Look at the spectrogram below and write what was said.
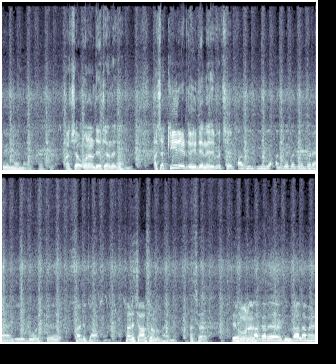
ਤਿੰਨ ਨੇ ਉੱਥੇ ਅੱਛਾ ਉਹਨਾਂ ਨੂੰ ਦੇਤੇ ਆਂਦੇ ਜੀ। ਹਾਂਜੀ। ਅੱਛਾ ਕੀ ਰੇਟ ਤੁਸੀਂ ਦਿੰਦੇ ਜੀ ਬੱਚੇ? ਅਸੀਂ ਜੀ ਅੱਗੇ ਤਾਂ ਦਿੰਦੇ ਰਹੇ ਹਾਂ ਜੀ ਗੋਸ਼ਤ 450 450 ਨੂੰ। ਹਾਂਜੀ। ਅੱਛਾ ਤੇ ਹੁਣ? ਅਗਰ ਜ਼ਿੰਦਾ ਲਵਣ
